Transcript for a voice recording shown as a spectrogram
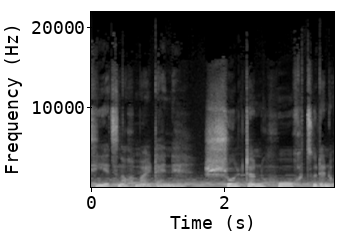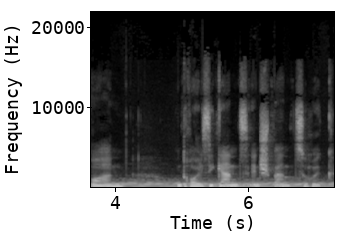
Zieh jetzt nochmal deine Schultern hoch zu den Ohren und roll sie ganz entspannt zurück,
